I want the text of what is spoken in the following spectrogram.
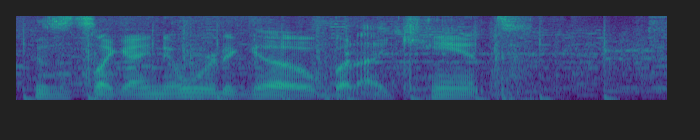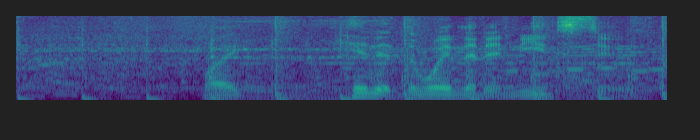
Because it's like I know where to go, but I can't like hit it the way that it needs to.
